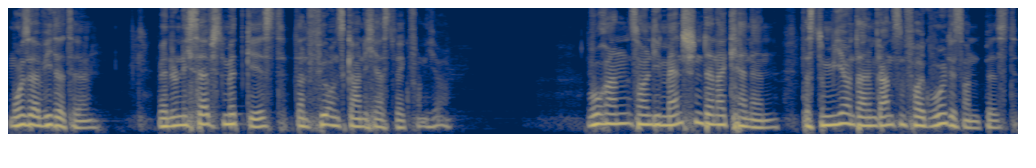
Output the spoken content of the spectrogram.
Mose erwiderte, wenn du nicht selbst mitgehst, dann führ uns gar nicht erst weg von hier. Woran sollen die Menschen denn erkennen, dass du mir und deinem ganzen Volk wohlgesonnen bist?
